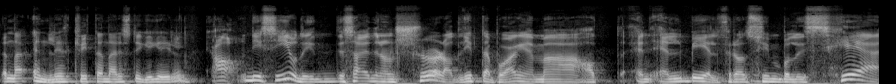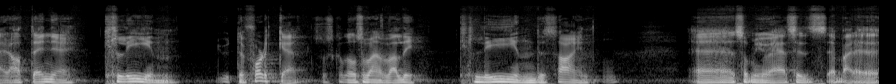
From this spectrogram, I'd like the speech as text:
den er endelig kvitt den der stygge grillen'. Ja, De sier jo, de designerne sjøl, at litt av poenget med at en elbil, for å symbolisere at den er clean ut til folket, så skal det også være en veldig clean design. Eh, som jo jeg syns er bare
